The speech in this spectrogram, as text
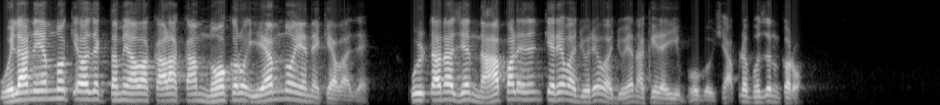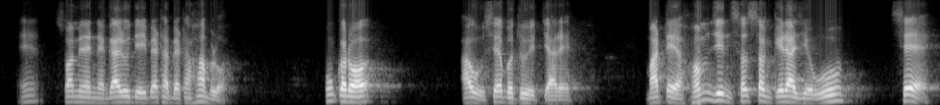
ઓલાને એમ નો કહેવા જાય કે તમે આવા કાળા કામ ન કરો, એમ નો એને કહેવા જાય. ઉલટાના જે ના પાડે એને કે, રેવા જો રેવા જો એના કર્યા એ ભોગવશે. આપણે ભજન કરો. હે? સ્વામિનારાયણ ગાળું દે બેઠા બેઠા સાંભળો. શું કરો? આવું છે બધું અત્યારે. માટે સમજીને સત્સંગ કર્યા જેવું છે.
